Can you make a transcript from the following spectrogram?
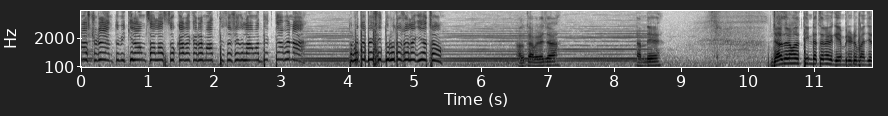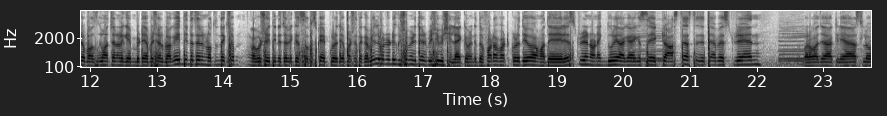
না স্টুডেন্ট তুমি কিরম চালাচ্ছ কারা কারা মারতেছো সেগুলো আমার দেখতে হবে না। তুমি তো বেশি দ্রুত চলে গিয়েছো। হালকা বেড়ে যা। টান দে যারা আমাদের তিনটা channel game video two zero channel game video official blog এই তিনটা চ্যানেল নতুন দেখছ, অবশ্যই তিনটা চ্যানেলকে সাবস্ক্রাইব করে দিও, পাশে থাকা বেল বাটনটি খুশি দিও বেশি বেশি লাইক কমেন্ট কিন্তু ফটাফট করে দিও। আমাদের রেস্টুরেন্ট অনেক দূরে আগে গেছে, একটু আস্তে আস্তে যেতে হবে রেস্টুরেন্ট বড় যা ক্লিয়ার স্লো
